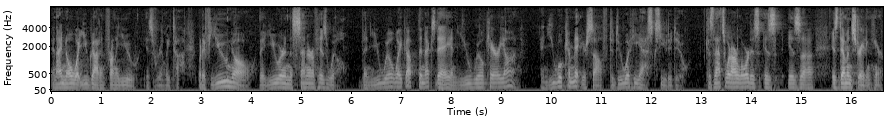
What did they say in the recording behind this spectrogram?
And I know what you got in front of you is really tough. But if you know that you are in the center of His will, then you will wake up the next day and you will carry on. And you will commit yourself to do what he asks you to do. Because that's what our Lord is, is, is, uh, is demonstrating here.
